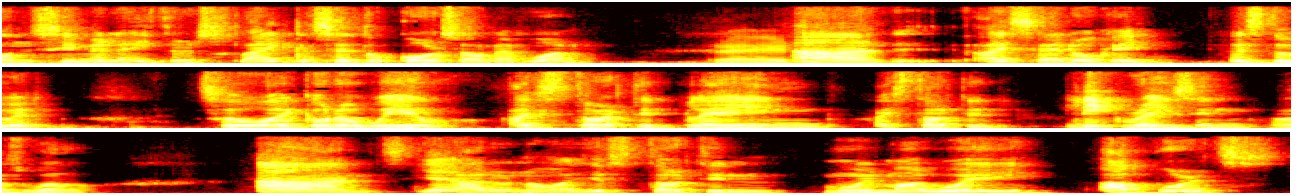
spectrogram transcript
on simulators like Assetto Corsa on F1?" Right. And I said, "Okay, let's do it." So I got a wheel. I started playing. I started league racing as well. And yeah, I don't know. I just started moving my way upwards.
